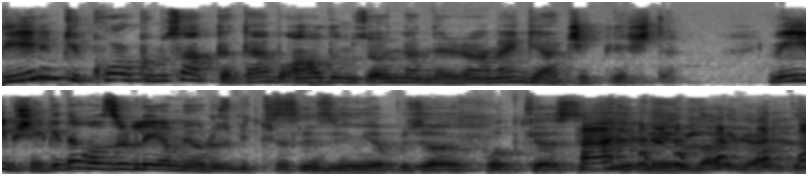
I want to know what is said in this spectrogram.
Diyelim ki korkumuz hakikaten bu aldığımız önlemlere rağmen gerçekleşti. Ve iyi bir şekilde hazırlayamıyoruz bir türlü. Sizin yapacağınız podcast diye mailler geldi.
